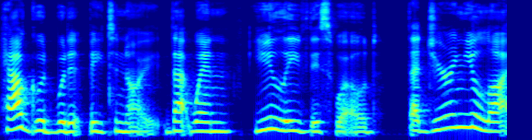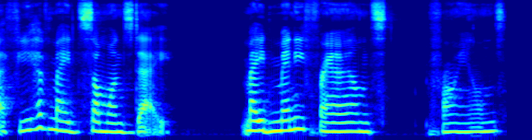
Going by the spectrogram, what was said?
How good would it be to know that when you leave this world, that during your life you have made someone's day, made many frowns, frowns,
